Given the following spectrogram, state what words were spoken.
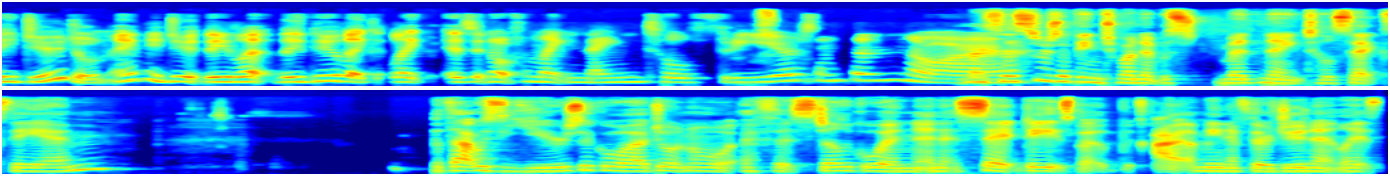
they do, don't they? They do. They let they do like like is it not from like nine till three or something? Or My sisters have been to one. It was midnight till six a.m. But that was years ago. I don't know if it's still going and it's set dates. But I mean, if they're doing it, let's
